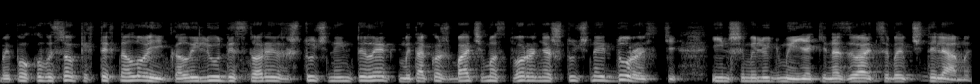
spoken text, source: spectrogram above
В епоху високих технологій, коли люди створили штучний інтелект, ми також бачимо створення штучної дурості іншими людьми, які називають себе вчителями.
